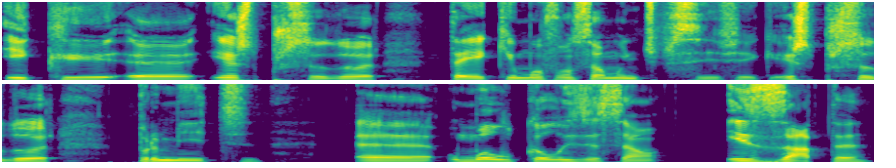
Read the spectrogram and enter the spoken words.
e que uh, este processador tem aqui uma função muito específica. Este processador permite uh, uma localização exata,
